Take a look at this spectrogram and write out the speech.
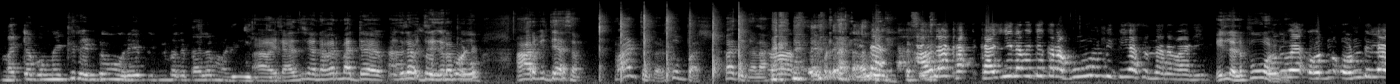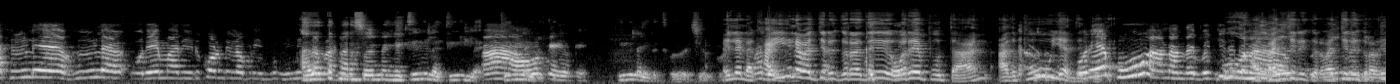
மற்ற பொம்மைக்கு ரெண்டும் ஒரே பின் பக்கத்தால மடிஞ்சு அது சொன்னவர் மற்ற இதுல வச்சிருக்கிற ஆறு வித்தியாசம். வாழ்த்துக்கள். சூப்பர் பாத்தீங்களா? கையில வச்சுக்கிற பூவும் வித்தியாசம் தானே வாணி? இல்ல இல்ல பூ ஒன்றுல கீழே கீழே ஒரே மாதிரி இருக்கும் ஒன்றுல அப்படி சொன்னேங்க. கீழே கீழே ஓகே ஓகே. இல்ல இல்ல கையில வச்சிருக்கிறது ஒரே பூத்தான். அது பூ ஒரே பூ வச்சிருக்கிற அது வச்சிருக்கிற வச்சிருக்கிறது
